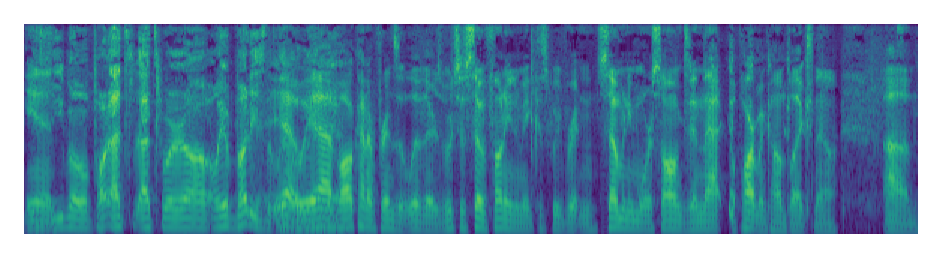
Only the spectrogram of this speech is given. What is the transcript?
the gazebo part. That's that's where uh, we have buddies that live. yeah, over we there, have yeah. all kind of friends that live there, which is so funny to me because we've written so many more songs in that apartment complex now. Um,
